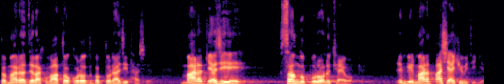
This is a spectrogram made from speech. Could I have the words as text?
તો મારા જરાક વાતો કરો તો ભક્તો રાજી થશે. મહારાજ કે હજી સંઘ પૂરો નથી આવ્યો એમ કે મહારાજ પાસે આખી વીચી ગયા.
